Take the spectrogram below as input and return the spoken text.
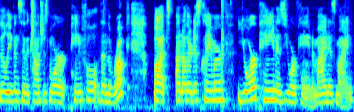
they'll even say the conch is more painful than the rook. But another disclaimer your pain is your pain. Mine is mine.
